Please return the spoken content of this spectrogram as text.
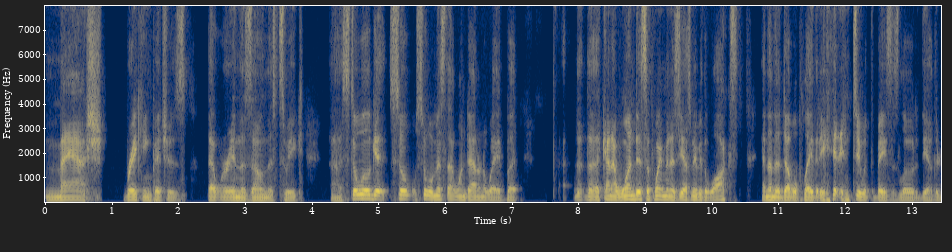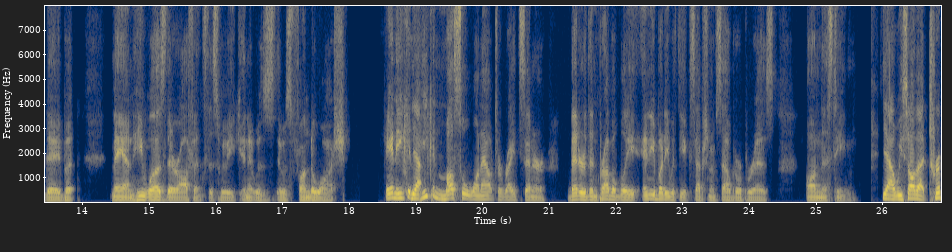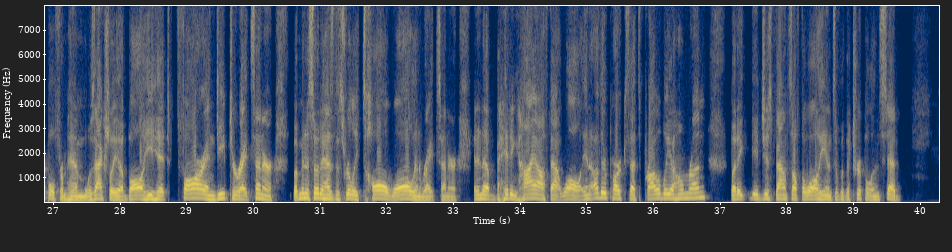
mash breaking pitches that were in the zone this week. Uh, still will get still still will miss that one down and away, but the, the kind of one disappointment is yes, maybe the walks and then the double play that he hit into with the bases loaded the other day. But man, he was their offense this week, and it was it was fun to watch. And he can Yeah. he can muscle one out to right center better than probably anybody with the exception of Salvador Perez on this team. Yeah, we saw that triple from him was actually a ball he hit far and deep to right center, but Minnesota has this really tall wall in right center and ended up hitting high off that wall. In other parks, that's probably a home run, but it, it just bounced off the wall. He ends up with a triple instead.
